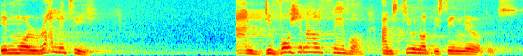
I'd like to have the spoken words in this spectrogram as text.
in morality and devotional favor and still not be seeing miracles.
